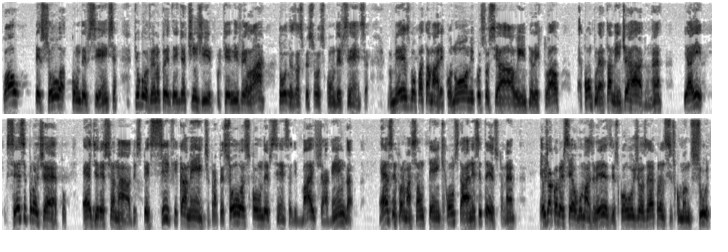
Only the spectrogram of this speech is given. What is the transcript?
qual pessoa com deficiência que o governo pretende atingir, porque nivelar todas as pessoas com deficiência no mesmo patamar econômico, social e intelectual é completamente errado, né? E aí, se esse projeto é direcionado especificamente para pessoas com deficiência de baixa renda, essa informação tem que constar nesse texto, né? Eu já conversei algumas vezes com o José Francisco Mansur,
